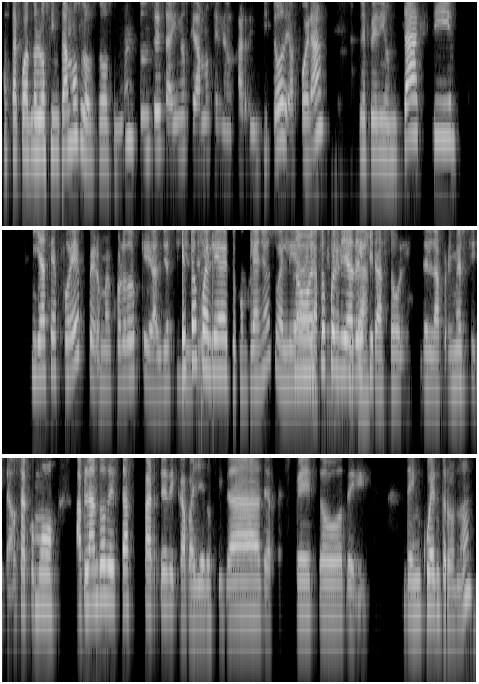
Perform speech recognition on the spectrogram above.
hasta cuando lo sintamos los dos, ¿no? Entonces ahí nos quedamos en el jardincito de afuera, le pedí un taxi y ya se fue, pero me acuerdo que al día siguiente... ¿Esto fue el día de tu cumpleaños o el día no, de la eso fue el día del girasol, de la primer cita, o sea, como hablando de esta parte de caballerosidad, de respeto, de de encuentro, ¿no?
